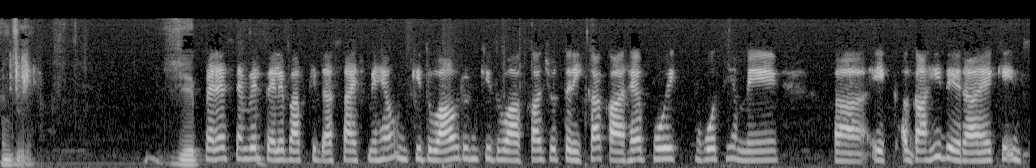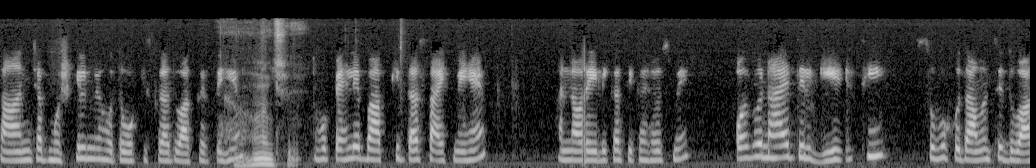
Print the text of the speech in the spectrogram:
हाँ जी। ये पहले सैमुअल पहले बाप की दस आयत में है। उनकी दुआ और उनकी दुआ का जो तरीका कार है वो एक बहुत ही हमें एक आगाही दे रहा है कि इंसान जब मुश्किल में हो तो वो किस तरह दुआ करते हैं। हाँ तो वो पहले बाप की दस आयत में है हन्ना और एली का ज़िक्र है उसमें। और वो नहायत दिलगीर थी तो वो खुदावन से दुआ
